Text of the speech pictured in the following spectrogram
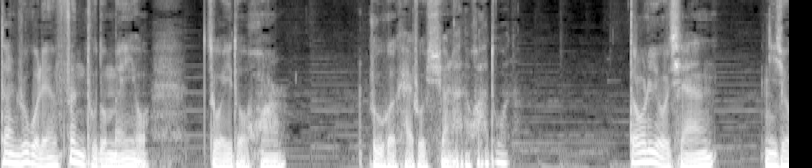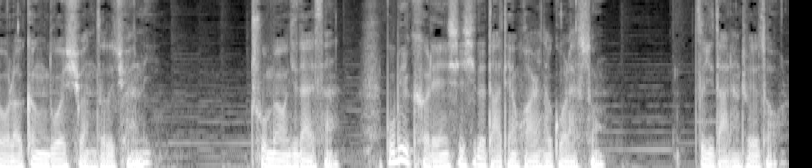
但如果连粪土都没有，做一朵花，如何开出绚烂的花朵呢？兜里有钱，你就有了更多选择的权利。出门忘记带伞，不必可怜兮兮的打电话让他过来送，自己打辆车就走了。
